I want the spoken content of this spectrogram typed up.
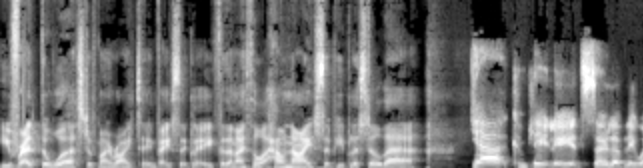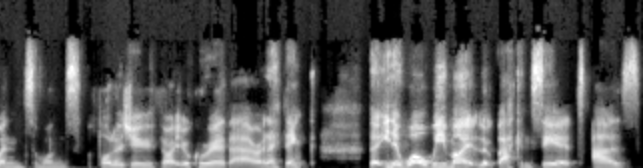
you've read the worst of my writing, basically. But then I thought, how nice that people are still there. Yeah, completely. It's so lovely when someone's followed you throughout your career there. And I think that, you know, while we might look back and see it as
